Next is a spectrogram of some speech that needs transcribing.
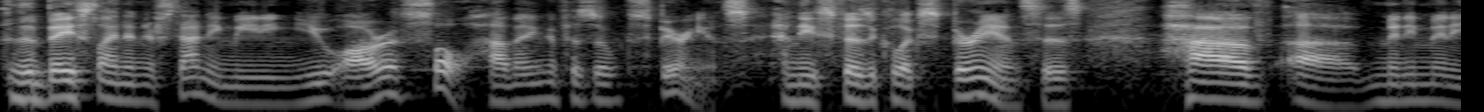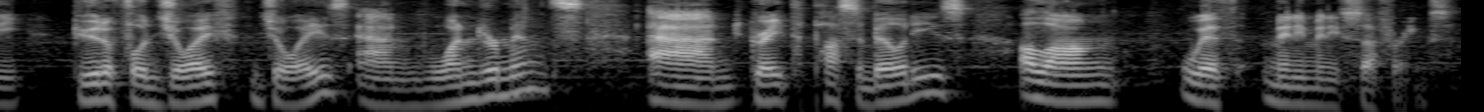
The baseline understanding meaning you are a soul having a physical experience. And these physical experiences have uh, many, many beautiful joy, joys and wonderments and great possibilities along with many, many sufferings.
